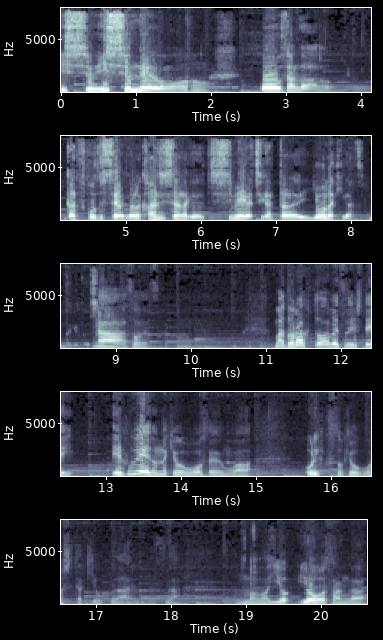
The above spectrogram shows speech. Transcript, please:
一瞬、一瞬ね、その、うん。王さんが、あの、ガッツポーズしたような感じしたんだけど、指名が違ったような気がするんだけど。ああ、そうですか。うんまあ、ドラフトは別にして、FA のね、競合戦は、オリックスと競合してた記憶があるんですが、まあまあ、よ、ようさんが、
